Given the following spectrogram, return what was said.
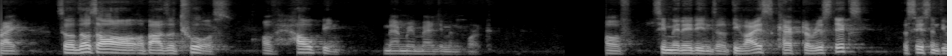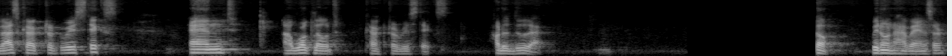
Right. So those are all about the tools of helping memory management work, of simulating the device characteristics, the system device characteristics, and uh, workload characteristics. How to do that? So we don't have answer.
